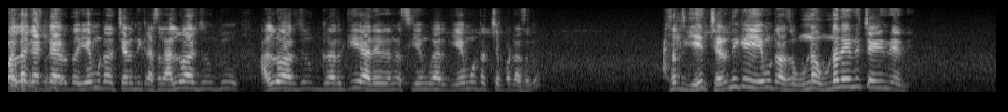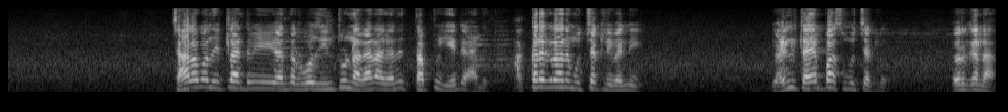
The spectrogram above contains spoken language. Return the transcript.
మళ్ళీ కోపం గట్లా అడుగుతా ఏముంటుంది చరణ్కి అసలు అల్లు అర్జున్కు అల్లు అర్జున్ గారికి అదేవిధంగా సీఎం గారికి ఏముంటుంది చెప్పండి అసలు? అసలు ఏం చెడనికే ఏముంటుంది? అసలు ఉన్న ఉన్నదేంది చెడింది ఏంది? చాలామంది ఇట్లాంటివి అంత రోజు వింటున్నా కానీ అవన్నీ తప్పు. ఏంటి అది? అక్కడికి రాని ముచ్చట్లు ఇవన్నీ. ఇవన్నీ టైంపాస్ ముచ్చట్లు ఎవరికన్నా.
